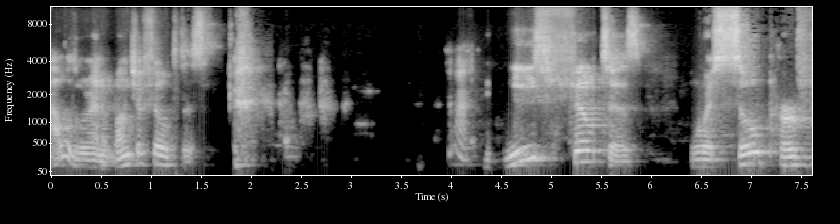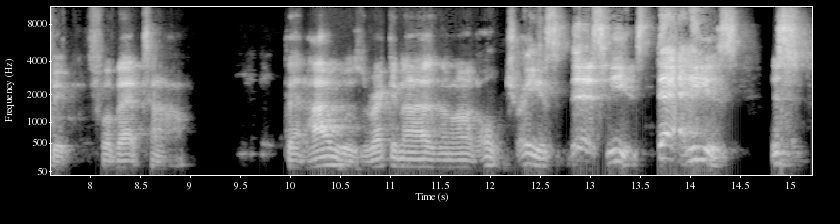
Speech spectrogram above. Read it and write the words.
I was wearing a bunch of filters. Hmm. These filters were so perfect for that time that I was recognizing, like, oh, Trey is this, he is that, he is this.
